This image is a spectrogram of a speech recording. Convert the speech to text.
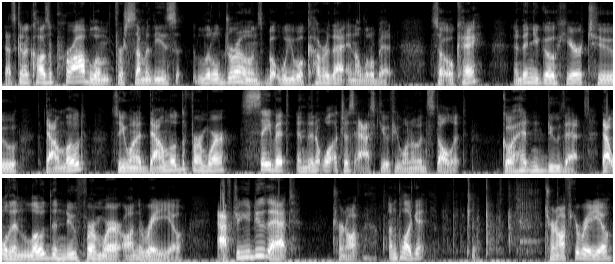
That's gonna cause a problem for some of these little drones, but we will cover that in a little bit. So, okay. And then you go here to download. So you wanna download the firmware, save it, and then it will just ask you if you want to install it. Go ahead and do that. That will then load the new firmware on the radio. After you do that, turn off, unplug it, turn off your radio,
